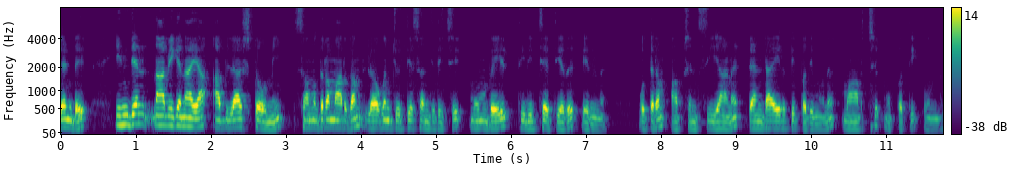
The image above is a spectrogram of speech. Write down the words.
രണ്ട് ഇന്ത്യൻ നാവികനായ അഭിലാഷ് ടോമി സമുദ്രമാർഗം ലോകം ചുറ്റി സഞ്ചരിച്ച് മുംബൈയിൽ തിരിച്ചെത്തിയത് എന്ന്. ഉത്തരം ഓപ്ഷൻ സി ആണ് രണ്ടായിരത്തി പതിമൂന്ന് മാർച്ച് മുപ്പത്തി ഒന്ന്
